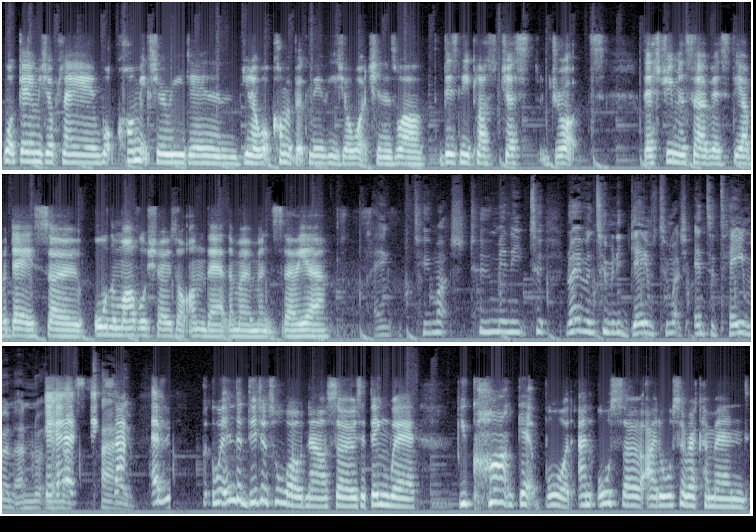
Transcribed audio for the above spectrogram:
what games you're playing, what comics you're reading, and you know what comic book movies you're watching as well. Disney Plus just dropped their streaming service the other day, so all the Marvel shows are on there at the moment. So yeah. Too much, too many, too not even too many games, too much entertainment and not Yes, enough time. exactly. Every, we're in the digital world now, so it's a thing where you can't get bored. And also, I'd also recommend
